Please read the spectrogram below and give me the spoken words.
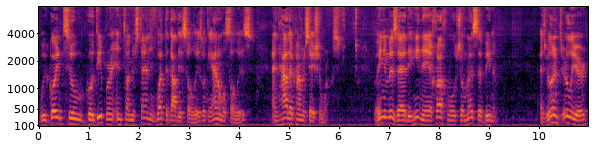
we're going to go deeper into understanding what the godly soul is, what the animal soul is, and how their conversation works. As we learned earlier,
